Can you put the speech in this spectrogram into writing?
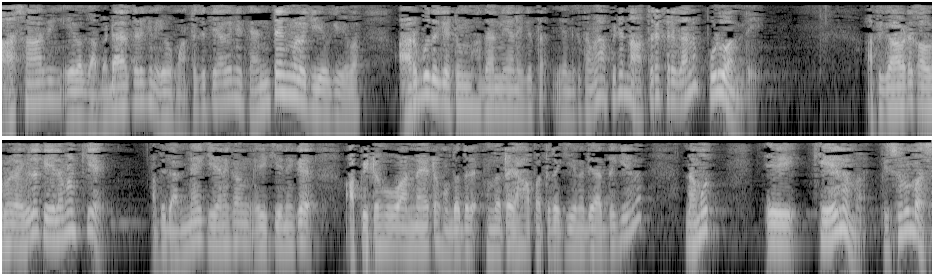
ආසාවෙන් ඒව ගබඩා කරගෙන ඒව මතක තියාගෙන තැන් තැන් වල කියව කියව අර්බුද ගැටුම් හදන්න යන එක යන එක තමයි අපිට නතර කරගන්න පුළුවන් දෙය. අපි ගාවට කවුරු හරි ඇවිල්ලා කේලමක් කියයි. අපි දන්නේ නැහැ කියනකම් ඒ කියන එක අපිට හෝ අන් අයට හොඳද හොඳට යහපතට කියන දෙයක්ද කියලා. නමුත් ඒ කේලම පිසුණුබස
